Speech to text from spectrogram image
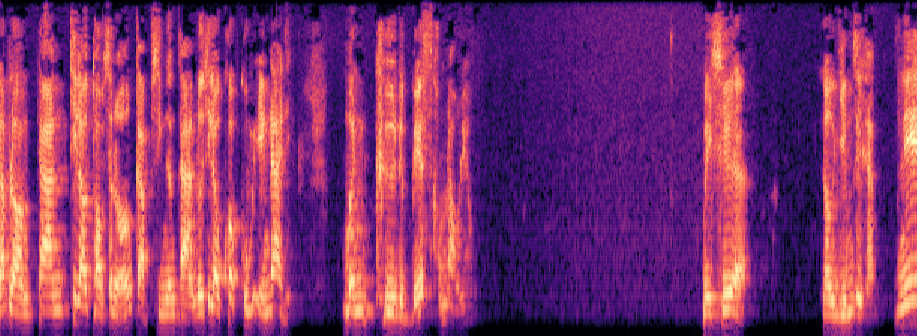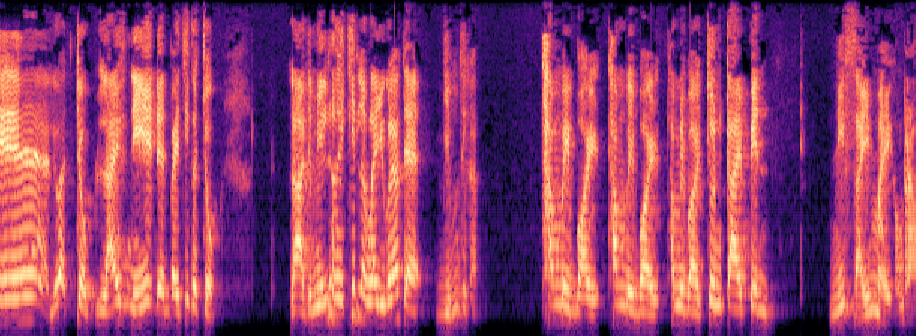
รับรองการที่เราตอบสนองกับสิ่งต่างๆ โดยที่เราควบคุมเองได้เนี่ยมันคือ the best ของเราแล้ว ไม่เชื่อลองยิ้มสิครับ เนี่ย หรือว่าจบไลฟ์นี้เดินไปที่กระจก เราอาจจะมีเรื่องให้คิดเรื่องอะไรอยู่ก็แล้ว แต่ยิ้มสิครับทำบ่อยๆทำบ่อยๆทำบ่อยๆจนกลายเป็นนิสัยใหม่ของเรา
